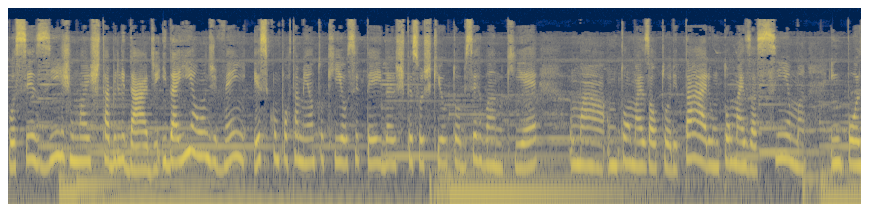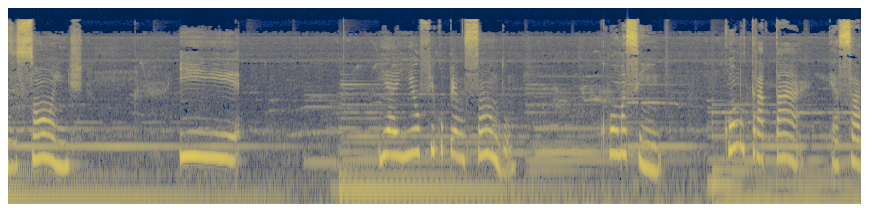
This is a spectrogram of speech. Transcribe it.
Você exige uma estabilidade. E daí é onde vem esse comportamento que eu citei das pessoas que eu estou observando, que é uma, um tom mais autoritário, um tom mais acima, imposições. E, e aí eu fico pensando como assim, como tratar essa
